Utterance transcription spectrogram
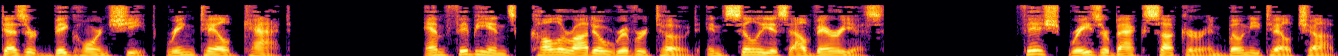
desert bighorn sheep, ring-tailed cat. Amphibians, Colorado river toad alvarius. Fish, razorback sucker and bonytail chub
